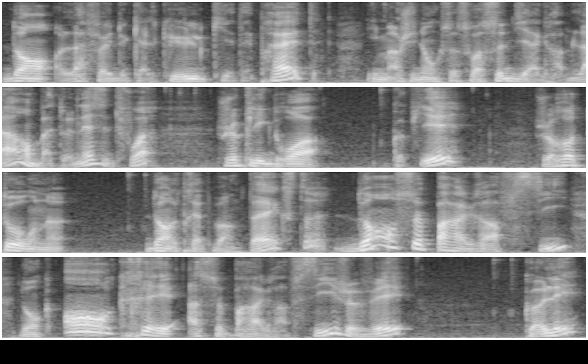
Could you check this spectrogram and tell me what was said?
dans la feuille de calcul qui était prête. Imaginons que ce soit ce diagramme-là, en bâtonnet cette fois. Je clique droit, copier, je retourne dans le traitement de texte, dans ce paragraphe-ci, donc ancré à ce paragraphe-ci, je vais coller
